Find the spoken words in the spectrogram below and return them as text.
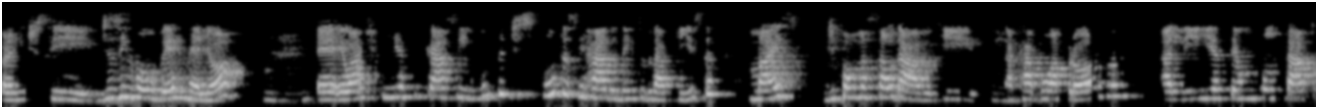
a gente se desenvolver melhor, uhum. é, eu acho que ia ficar assim, muita disputa acirrada dentro da pista, mas de forma saudável, que acabou a prova, ali ia ter um contato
